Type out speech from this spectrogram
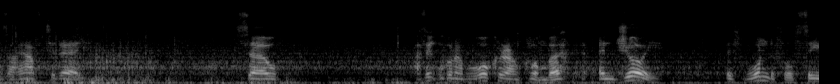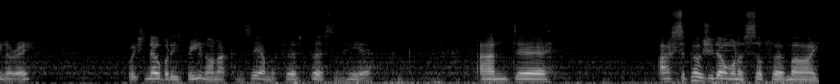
as I have today. So, I think we're going to have a walk around Clumber, enjoy this wonderful scenery, which nobody's been on. I can see I'm the first person here. And uh, I suppose you don't want to suffer my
